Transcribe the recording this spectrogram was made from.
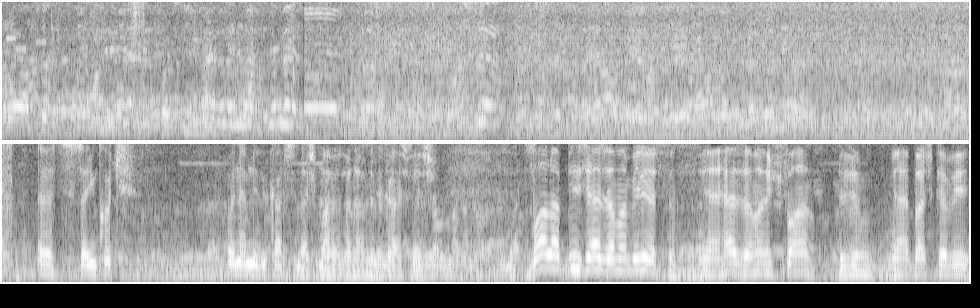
Buraya yaptık. Polisin. Evet Sayın Koç önemli bir karşılaşma. Evet önemli bir karşılaşma. Valla biz her zaman biliyorsun. Yani her zaman 3 puan. Bizim yani başka bir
